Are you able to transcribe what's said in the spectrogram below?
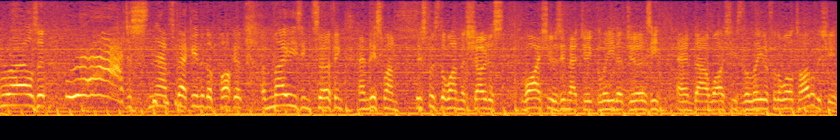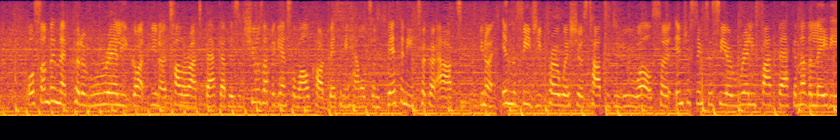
rails it, just snaps back into the pocket. Amazing surfing. And this one, this was the one that showed us why she was in that Jeep leader jersey and uh, why she's the leader for the world title this year. Well, something that could have really got, you know, Tyler Wright's back up is if she was up against the wild card, Bethany Hamilton. Bethany took her out, you know, in the Fiji Pro where she was touted to do well. So interesting to see her really fight back. Another lady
